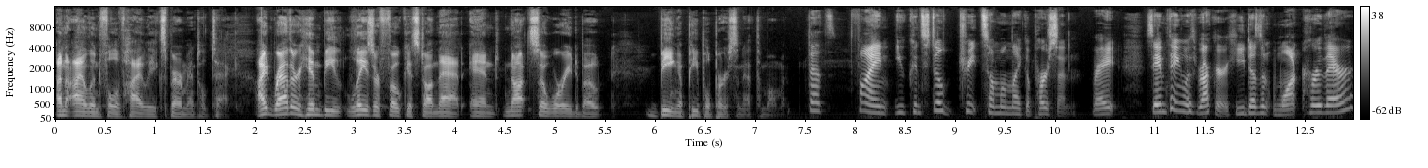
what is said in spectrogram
an island full of highly experimental tech. I'd rather him be laser focused on that and not so worried about being a people person at the moment. That's fine. You can still treat someone like a person, right? Same thing with Rucker. He doesn't want her there.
